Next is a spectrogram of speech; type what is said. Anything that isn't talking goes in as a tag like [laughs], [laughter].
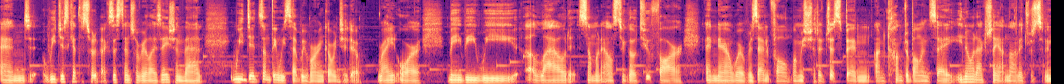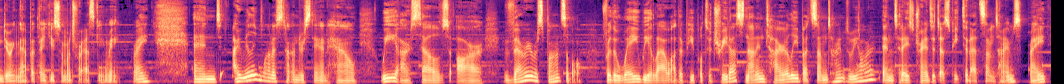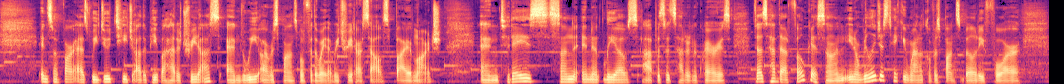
And we just get this sort of existential realization that we did something we said we weren't going to do right? Or maybe we allowed someone else to go too far and now we're resentful when we should have just been uncomfortable and say, you know what, actually, I'm not interested in doing that, but thank you so much for asking me, right? And I really want us to understand how we ourselves are very responsible for the way we allow other people to treat us. Not entirely, but sometimes we are. And today's transit does speak to that sometimes, right? Insofar as we do teach other people how to treat us, and we are responsible for the way that we treat ourselves by and large. And today's Sun in Leo's opposite Saturn Aquarius does have that focus on, you know, really just taking radical responsibility for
